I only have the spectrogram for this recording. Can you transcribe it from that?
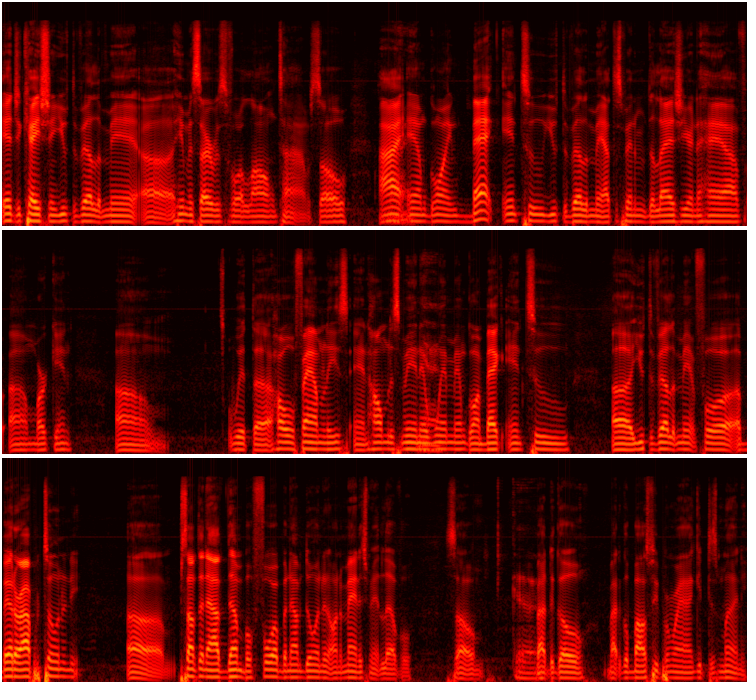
education, youth development, uh, human service for a long time. So I right. am going back into youth development after spending the last year and a half um, working um, with uh, whole families and homeless men and yeah. women. I'm going back into uh, youth development for a better opportunity. Um, something I've done before, but I'm doing it on a management level. So, Good. about to go, about to go boss people around, get this money,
